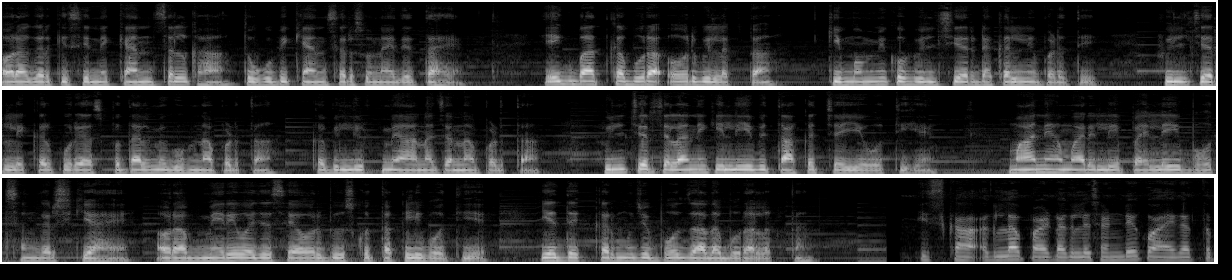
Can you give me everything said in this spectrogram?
और अगर किसी ने कैंसल कहा तो वो भी कैंसर सुनाई देता है। एक बात का बुरा और भी लगता कि मम्मी को व्हीलचेयर ढकलनी पड़ती। व्हीलचेयर लेकर पूरे अस्पताल में घूमना पड़ता, कभी लिफ्ट में आना जाना पड़ता। व्हीलचेयर चलाने के लिए भी ताकत चाहिए होती है। माँ ने हमारे लिए पहले ही बहुत संघर्ष किया है और अब मेरे वजह से और भी उसको तकलीफ़ होती है। ये देखकर मुझे बहुत ज़्यादा बुरा लगता है। इसका अगला पार्ट अगले संडे को आएगा। तब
